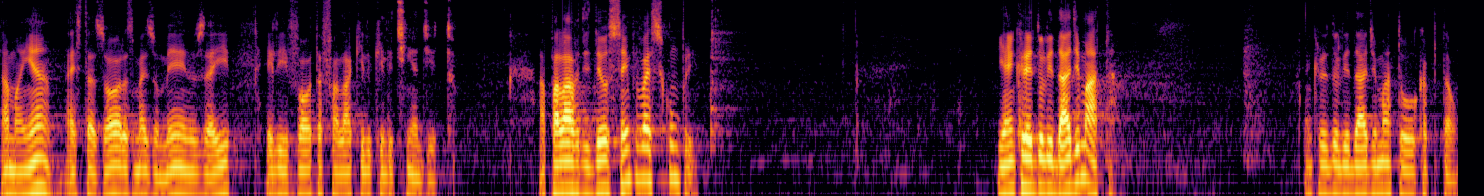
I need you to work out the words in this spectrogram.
Amanhã, a estas horas mais ou menos, aí ele volta a falar aquilo que ele tinha dito a palavra de Deus sempre vai se cumprir. E a incredulidade mata. A incredulidade matou o capitão.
